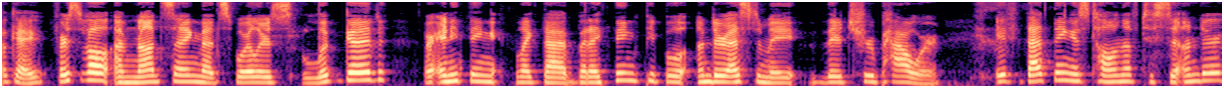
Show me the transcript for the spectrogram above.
Okay, first of all, I'm not saying that spoilers look good or anything like that, but I think people underestimate their true power. If that thing is tall enough to sit under,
